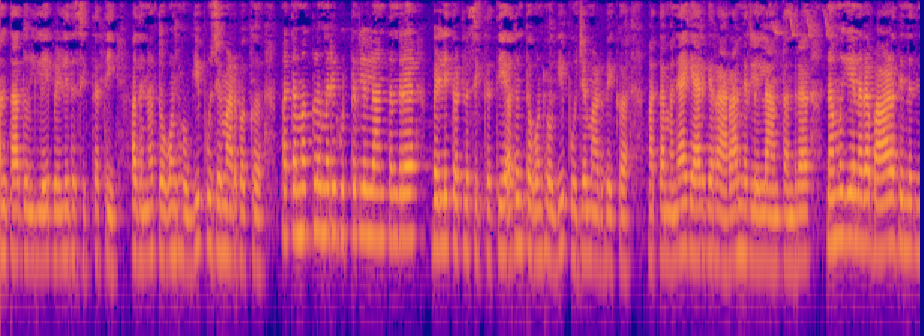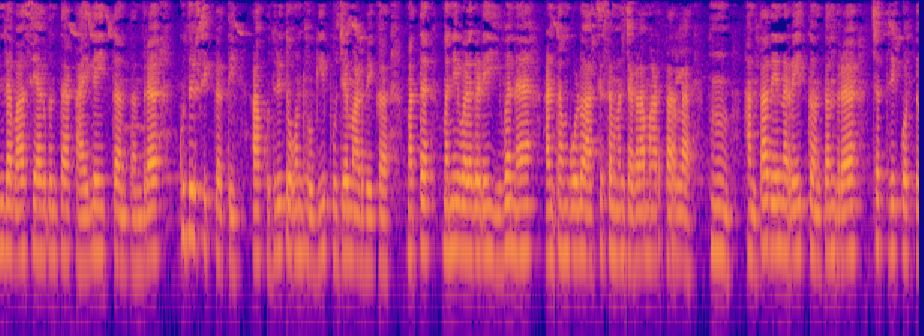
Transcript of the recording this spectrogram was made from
ಅಂತದ್ದು ಇಲ್ಲೇ ಬೆಳ್ಳಿದ ಸಿಗ್ತತಿ. ಅದನ್ನ ತಗೊಂಡ್ ಹೋಗಿ ಪೂಜೆ ಮಾಡ್ಬೇಕು. ಮತ್ತೆ ಮಕ್ಕಳು ಮರಿ ಹುಟ್ಟಿರ್ಲಿಲ್ಲ ಅಂತಂದ್ರೆ ಬೆಳ್ಳಿ ತೊಟ್ಲು ಸಿಗ್ತತಿ ಅದನ್ನ ತಗೊಂಡ್ ಹೋಗಿ ಪೂಜೆ ಮಾಡ್ಬೇಕು. ಮತ್ತೆ ಮನ್ಯಾಗ ಯಾರಿಗಾರ ಆರಾಮಿರ್ಲಿಲ್ಲ ಅಂತಂದ್ರೆ ನಮಗೇನಾರ ಬಹಳ ದಿನದಿಂದ ವಾಸಿ ಆಗದಂತ ಕಾಯಿಲೆ ಇತ್ತು ಅಂತಂದ್ರೆ ಕುದುರೆ ಸಿಗ್ತತಿ. ಆ ಕುದುರೆ ತಗೊಂಡ್ ಹೋಗಿ ಪೂಜೆ ಮಾಡ್ಬೇಕು. ಮತ್ತೆ ಮನೆ ಒಳಗಡೆ ಇವನ, ಅಂತಂಬೋಳು ಆಸ್ತಿ ಸಂಬಂಧ ಜಗಳ ಮಾಡ್ತಾರಲ್ಲ. ಹ್ಮ್ ಅಂತದೇನಾರ ಇತ್ತು ಅಂತಂದ್ರ ಛತ್ರಿ ಕೊಟ್ಟು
